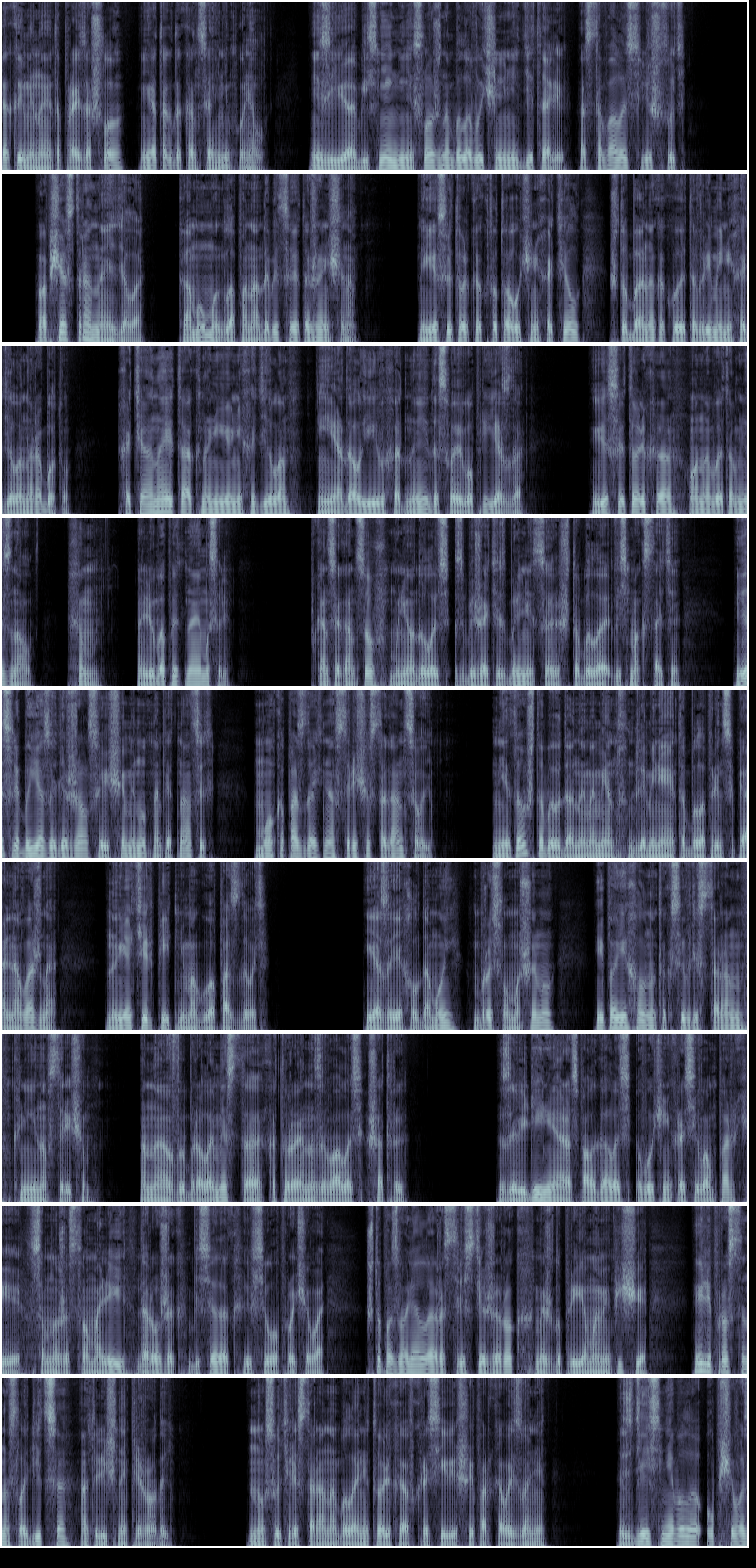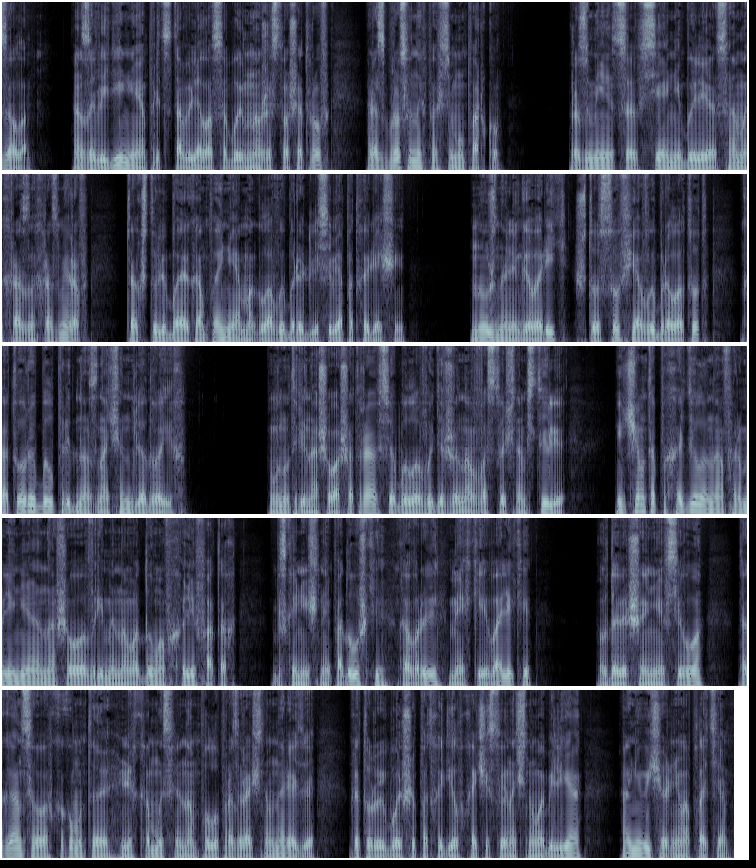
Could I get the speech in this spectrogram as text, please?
Как именно это произошло, я так до конца и не понял. Из ее объяснений сложно было вычленить детали, оставалась лишь суть. Вообще странное дело, кому могла понадобиться эта женщина? Если только кто-то очень хотел, чтобы она какое-то время не ходила на работу. Хотя она и так на нее не ходила, и я дал ей выходные до своего приезда. Если только он об этом не знал. Хм, любопытная мысль. В конце концов, мне удалось сбежать из больницы, что было весьма кстати. Если бы я задержался еще минут на пятнадцать, мог опоздать на встречу с Таганцевой. Не то чтобы в данный момент для меня это было принципиально важно, но я терпеть не могу опаздывать. Я заехал домой, бросил машину и поехал на такси в ресторан к ней навстречу. Она выбрала место, которое называлось «Шатры». Заведение располагалось в очень красивом парке со множеством аллей, дорожек, беседок и всего прочего, что позволяло растрясти жирок между приемами пищи или просто насладиться отличной природой. Но суть ресторана была не только в красивейшей парковой зоне. Здесь не было общего зала, а заведение представляло собой множество шатров, разбросанных по всему парку. Разумеется, все они были самых разных размеров, так что любая компания могла выбрать для себя подходящий. Нужно ли говорить, что Софья выбрала тот, который был предназначен для двоих? Внутри нашего шатра все было выдержано в восточном стиле и чем-то походило на оформление нашего временного дома в халифатах, бесконечные подушки, ковры, мягкие валики. В довершение всего Таганцева в каком-то легкомысленном полупрозрачном наряде, который больше подходил в качестве ночного белья, а не вечернего платья.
